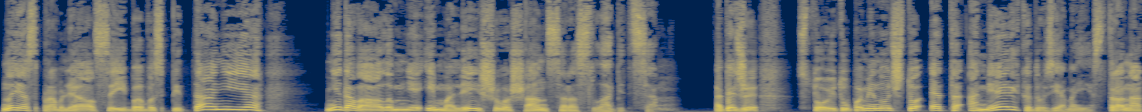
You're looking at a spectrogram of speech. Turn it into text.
Но я справлялся, ибо воспитание не давало мне и малейшего шанса расслабиться. Опять же, стоит упомянуть, что это Америка, друзья мои, страна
